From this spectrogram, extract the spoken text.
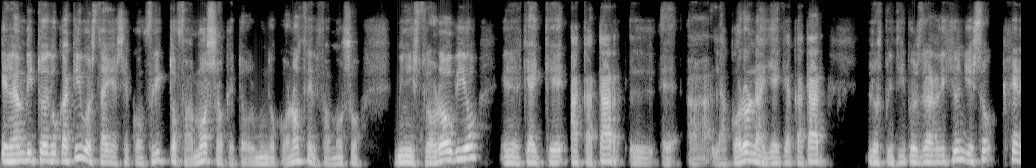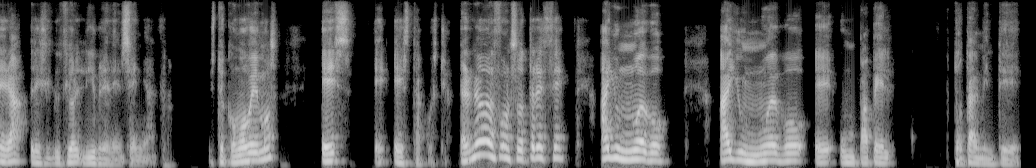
En el ámbito educativo está ese conflicto famoso que todo el mundo conoce, el famoso ministro Orobio, en el que hay que acatar eh, a la corona y hay que acatar los principios de la religión y eso genera la institución libre de enseñanza. Esto, como vemos, es eh, esta cuestión. En el nuevo Alfonso XIII hay un nuevo, hay un, nuevo eh, un papel totalmente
